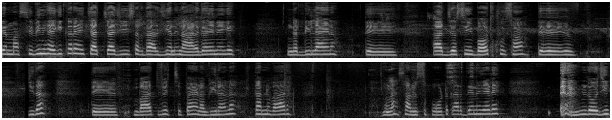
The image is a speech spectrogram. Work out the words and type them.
ਤੇ ਮਾਸੀ ਵੀ ਨਹੀਂ ਹੈਗੀ ਘਰੇ। ਚਾਚਾ ਜੀ ਸਰਦਾਰ ਜੀਆਂ ਨੇ ਨਾਲ ਗਏ ਨੇਗੇ ਗੱਡੀ ਲੈਣ ਤੇ ਅੱਜ ਅਸੀਂ ਬਹੁਤ ਖੁਸ਼ ਹਾਂ ਤੇ ਜਿਹਦਾ ਤੇ ਬਾਅਦ ਵਿੱਚ ਭੈਣਾਂ ਵੀਰਾਂ ਦਾ ਧੰਨਵਾਦ। ਹਨਾ, ਸਾਨੂੰ ਸਪੋਰਟ ਕਰਦੇ ਨੇ ਜਿਹੜੇ। ਲੋ ਜੀ,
